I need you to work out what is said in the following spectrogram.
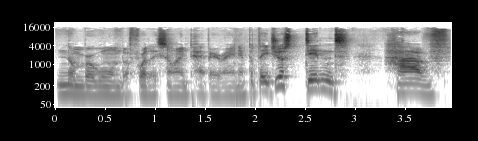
number one before they signed Pepe Reina, but they just didn't have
